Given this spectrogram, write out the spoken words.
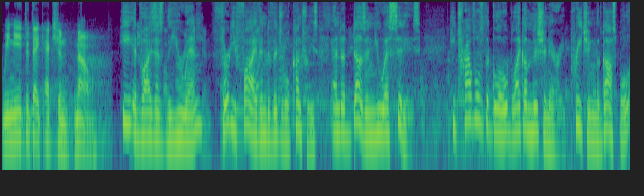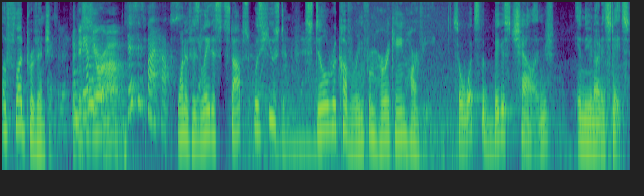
We need to take action now. He advises the UN, 35 individual countries, and a dozen U.S. cities. He travels the globe like a missionary, preaching the gospel of flood prevention. But this is your house. This is my house. One of his latest stops was Houston, still recovering from Hurricane Harvey. So, what's the biggest challenge in the United States?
